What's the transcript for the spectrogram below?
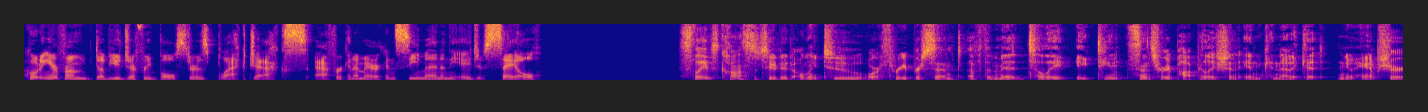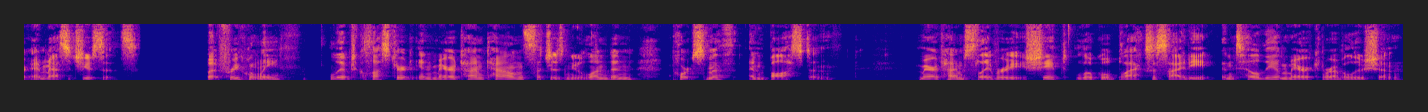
Quoting here from W. Jeffrey Bolster's Black Jacks, African American Seamen in the Age of Sail. Slaves constituted only 2 or 3% of the mid to late 18th century population in Connecticut, New Hampshire, and Massachusetts, but frequently lived clustered in maritime towns such as New London, Portsmouth, and Boston. Maritime slavery shaped local black society until the American Revolution.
